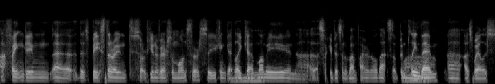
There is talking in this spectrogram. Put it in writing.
a- fighting game uh, that's based around sort of universal monsters. So you can get like a Mm. mummy and a, a succubus and a vampire and all that. So I've been playing them uh, as well as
